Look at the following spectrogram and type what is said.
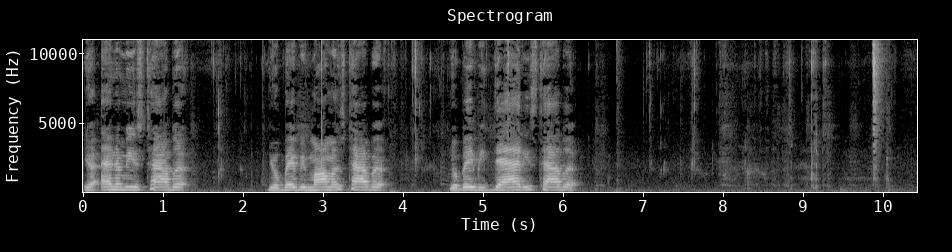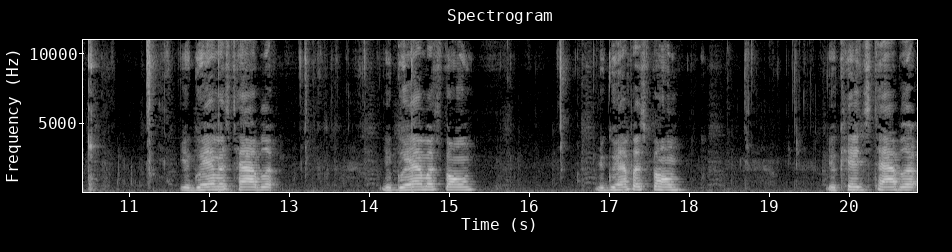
your enemy's tablet, your baby mama's tablet, your baby daddy's tablet, your grandma's tablet, your grandma's phone, your grandpa's phone, your kid's tablet,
